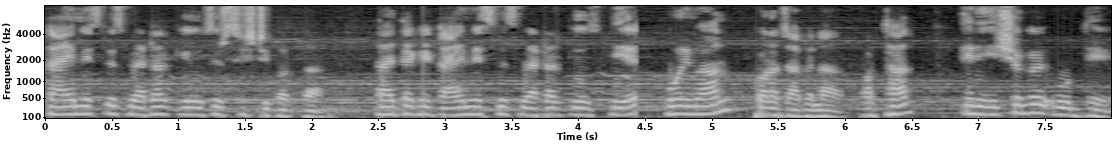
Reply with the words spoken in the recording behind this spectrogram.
টাইম স্পেস ম্যাটার কেউসের সৃষ্টিকর্তা। তাই তাকে টাইম স্পেস ম্যাটার কেউস দিয়ে পরিমাণ করা যাবে না। অর্থাৎ তিনি ঈশ্বরের ঊর্ধ্বে।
